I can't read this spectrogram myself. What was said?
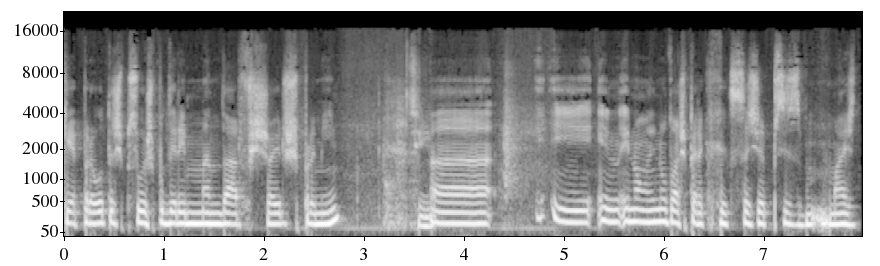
que é para outras pessoas poderem mandar fecheiros para mim. Sim. Uh, e, e, e, não, não estou à espera que seja preciso mais de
